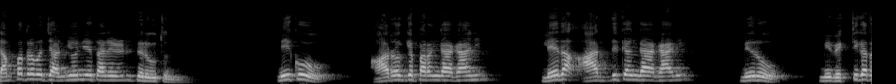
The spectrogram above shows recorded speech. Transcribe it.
దంపతుల మధ్య అన్యోన్యత అనేది పెరుగుతుంది. మీకు ఆరోగ్యపరంగా కానీ లేదా ఆర్థికంగా కానీ మీరు మీ వ్యక్తిగత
